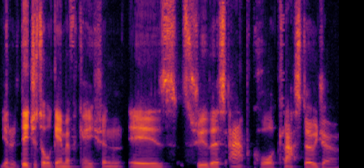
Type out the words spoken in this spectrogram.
you know digital gamification is through this app called Class Dojo.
